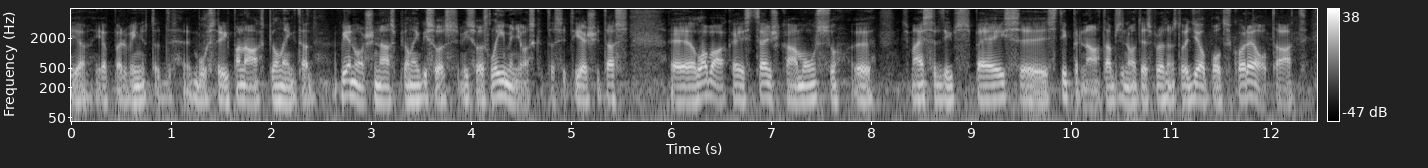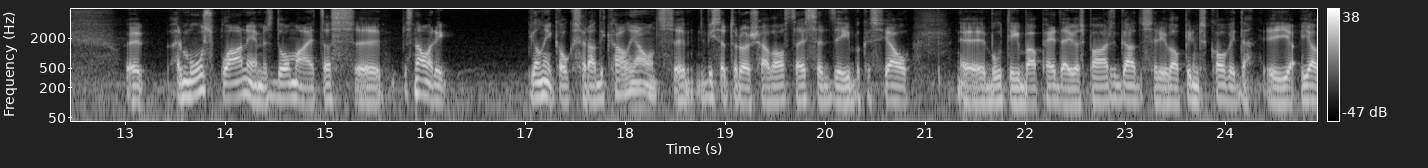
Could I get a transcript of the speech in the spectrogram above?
Ja, ja par viņu būs arī panākts pilnīgi tāda vienošanās pilnīgi visos, visos līmeņos, ka tas ir tieši tas e, labākais ceļš, kā mūsu e, aizsardzības spējas e, stiprināt, apzinoties, protams, to ģeopolitisko realitāti. E, ar mūsu plāniem, es domāju, tas, e, tas nav arī pilnīgi kaut kas radikāli jauns. E, visaptvarošā valsts aizsardzība, kas jau e, būtībā pēdējos pāris gadus, arī vēl pirms Covid, jau, jau,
